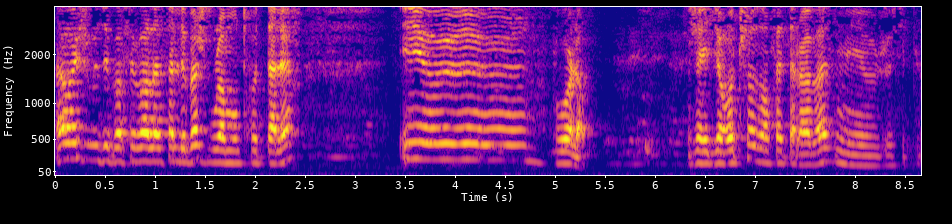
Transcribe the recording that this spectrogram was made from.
Ah ouais, je vous ai pas fait voir la salle de bain, je vous la montre tout à l'heure. Et voilà. J'allais dire autre chose en fait à la base, mais je sais plus.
